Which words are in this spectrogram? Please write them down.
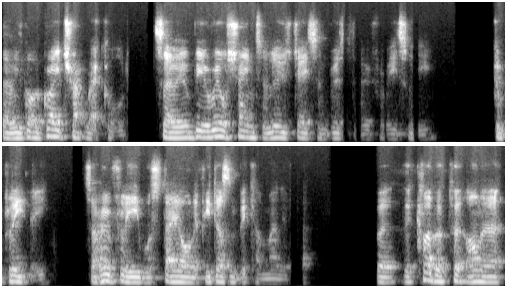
So he's got a great track record. So it would be a real shame to lose Jason Bristow for Eastleigh completely. So hopefully he will stay on if he doesn't become manager. But the club have put on a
